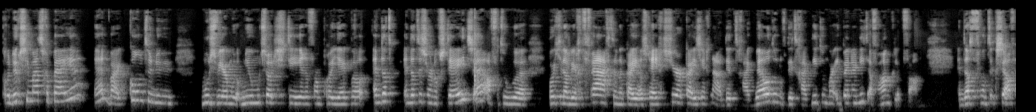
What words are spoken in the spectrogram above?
productiemaatschappijen, hè, waar ik continu moest weer opnieuw moet solliciteren voor een project. Wel, en, dat, en dat is er nog steeds. Hè. Af en toe uh, word je dan weer gevraagd en dan kan je als regisseur kan je zeggen, nou, dit ga ik wel doen of dit ga ik niet doen, maar ik ben er niet afhankelijk van. En dat vond ik zelf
